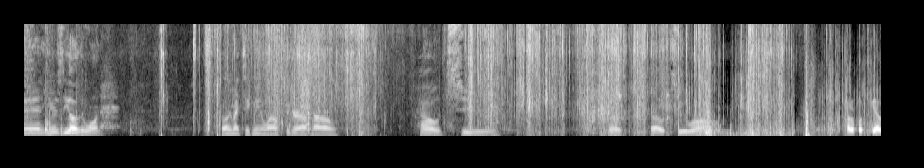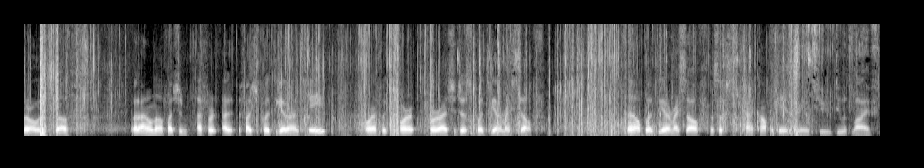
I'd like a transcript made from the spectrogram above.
And here's the other one. Probably might take me a while to figure out how how to how, how to um how to put together all this stuff. But I don't know if I should if I should put it together on tape or if it, or or I should just put it together myself. Then I'll put it together myself. This looks kind of complicated for me to do it live.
